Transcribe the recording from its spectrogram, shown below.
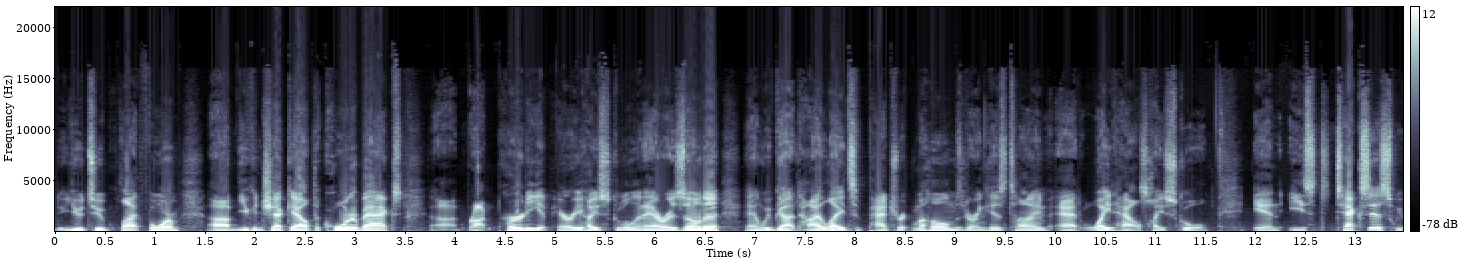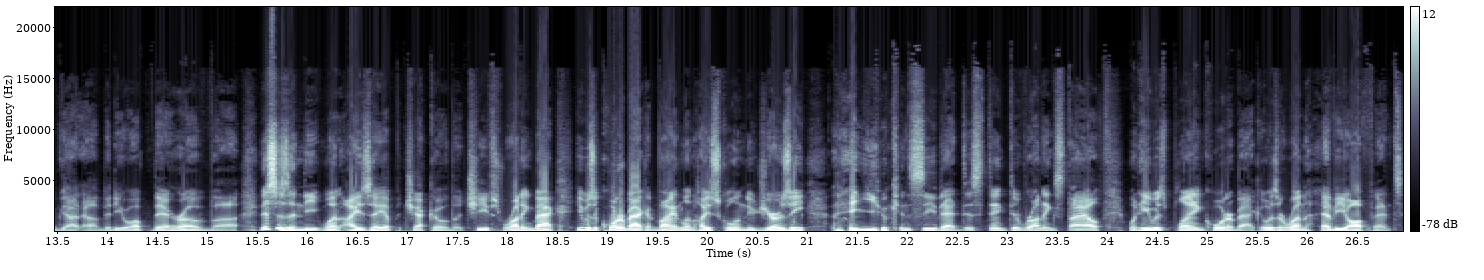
YouTube platform. Um, you can check out the quarterbacks, uh, Brock Purdy at Perry High School in Arizona, and we've got highlights of Patrick Mahomes during his time at Whitehouse High School in East Texas. We've got a video up there of uh, this is a neat one. Isaiah Pacheco, the Chiefs running back. He was a quarterback at Vineland High School in New Jersey, and you can see that distinctive running style when he was playing quarterback. It was a run-heavy offense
